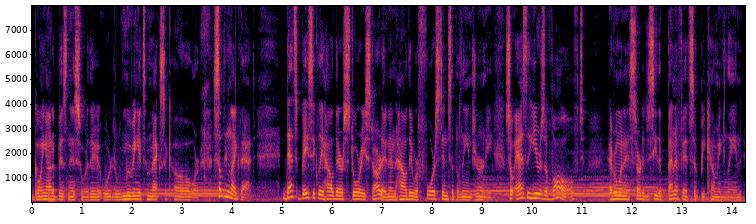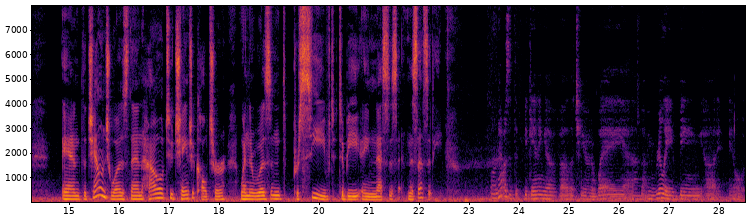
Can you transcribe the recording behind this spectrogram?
going out of business or they were moving it to Mexico or something like that that's basically how their story started and how they were forced into the lean journey. So as the years evolved, everyone has started to see the benefits of becoming lean. And the challenge was then how to change a culture when there wasn't perceived to be a necess- necessity. Well, and that was at the beginning of uh, the Toyota Way, and I mean, really being, uh, you know,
